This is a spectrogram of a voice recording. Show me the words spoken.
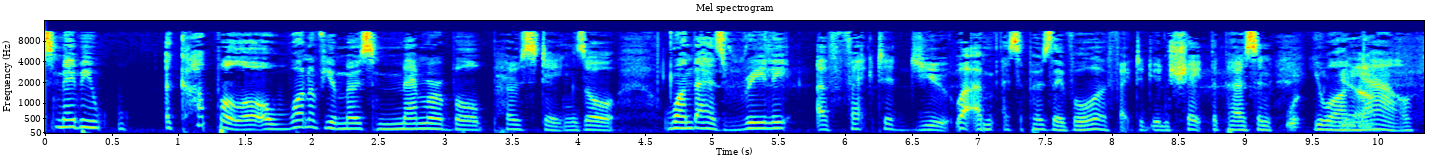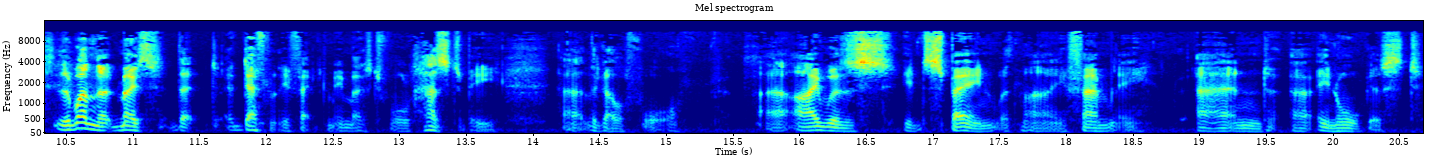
us maybe a couple or one of your most memorable postings or one that has really affected you? Well, um, I suppose they've all affected you and shaped the person well, you are yeah. now. The one that most that definitely affected me most of all has to be uh, the Gulf War. Uh, I was in Spain with my family and uh, in August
